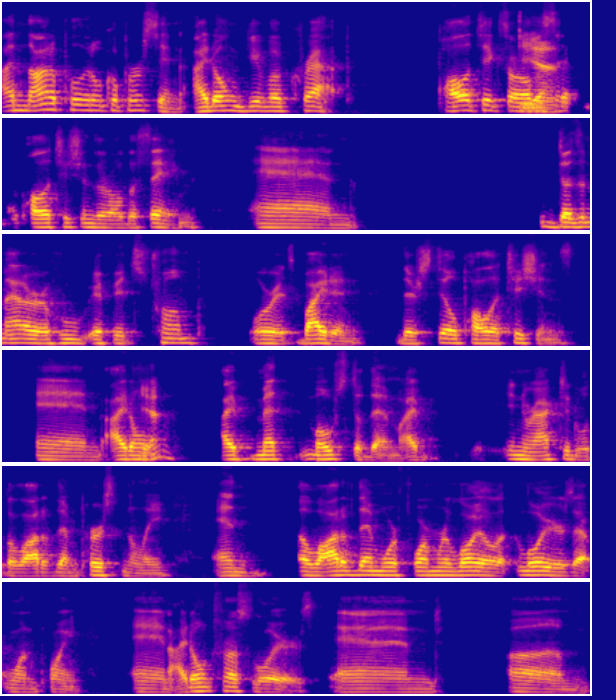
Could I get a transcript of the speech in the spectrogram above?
i'm not a political person. I don't give a crap. Politics are all Yeah. the same. Politicians are all the same. And doesn't matter who if it's trump or it's biden they're still politicians and i don't yeah. I've met most of them. I've interacted with a lot of them personally, and a lot of them were former loyal lawyers at one point. And I don't trust lawyers. And um,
